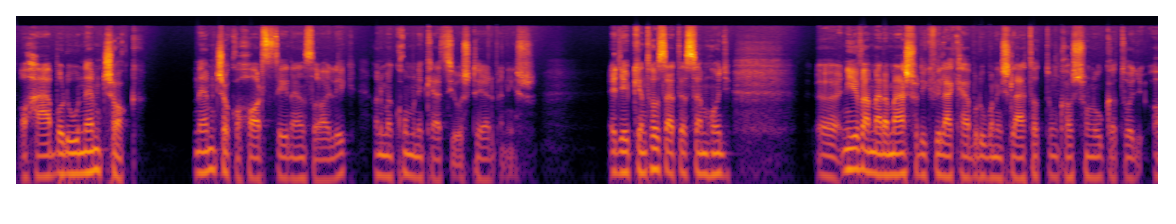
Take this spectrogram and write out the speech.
a háború nem csak, nem csak a harctéren zajlik, hanem a kommunikációs térben is. Egyébként hozzáteszem, hogy Nyilván már a második világháborúban is láthattunk hasonlókat, hogy a,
